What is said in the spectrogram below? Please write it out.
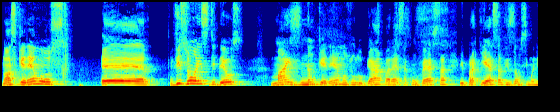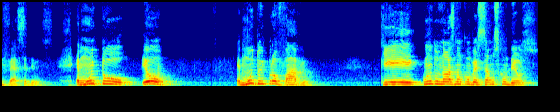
Nós queremos é, visões de Deus, mas não queremos um lugar para essa conversa e para que essa visão se manifeste a Deus. É muito eu é muito improvável que quando nós não conversamos com Deus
